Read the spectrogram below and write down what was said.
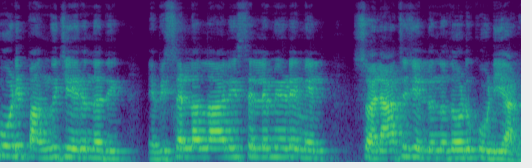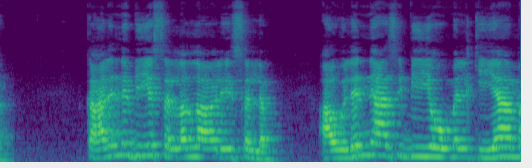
കൂടി പങ്കുചേരുന്നത് നബി സല്ലല്ലാഹു അലൈഹി വസല്ലമയുടെ മേൽ സ്വലാത്ത് ചെല്ലുന്നതോടു കൂടിയാണ്. കാലൻ നബിയ സല്ലാ അലൈഹി ഔലന്നാസിബിയോമൽ കിയാമ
